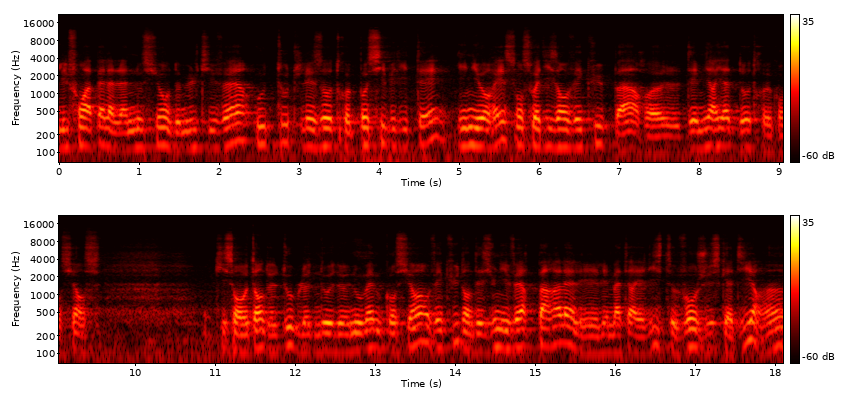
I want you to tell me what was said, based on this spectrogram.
Ils font appel à la notion de multivers où toutes les autres possibilités ignorées sont soi-disant vécues par euh, des myriades d'autres consciences qui sont autant de doubles de nous-mêmes conscients, vécus dans des univers parallèles. Et les matérialistes vont jusqu'à dire hein,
